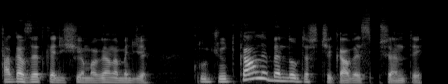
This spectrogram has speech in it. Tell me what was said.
Ta gazetka dzisiaj omawiana będzie króciutka, ale będą też ciekawe sprzęty,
